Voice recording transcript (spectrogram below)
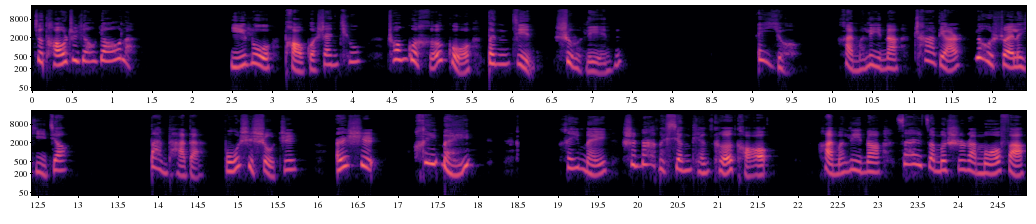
就逃之夭夭了。一路跑过山丘，穿过河谷，奔进。树林。哎呦，海曼丽娜差点儿又摔了一跤。绊她的不是树枝，而是黑莓。黑莓是那么香甜可口，海曼丽娜再怎么施展魔法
